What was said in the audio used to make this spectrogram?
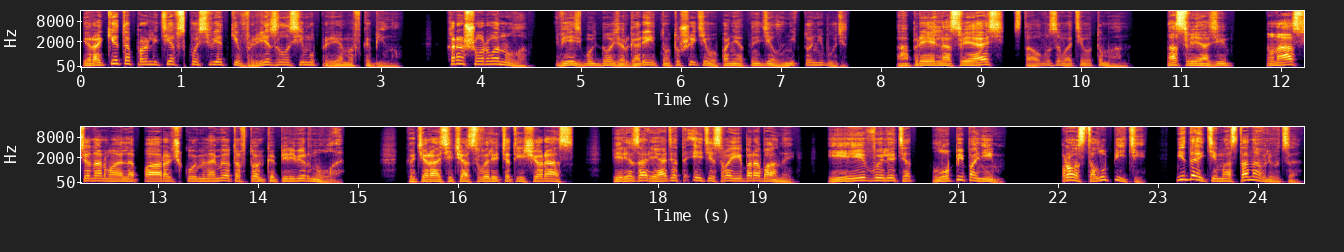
и ракета, пролетев сквозь ветки, врезалась ему прямо в кабину. Хорошо рвануло. Весь бульдозер горит, но тушить его, понятное дело, никто не будет. «Апрель на связь!» — стал вызывать его туман. «На связи. У нас все нормально, парочку минометов только перевернуло. Катера сейчас вылетят еще раз, перезарядят эти свои барабаны и вылетят. Лупи по ним. Просто лупите. Не дайте им останавливаться.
